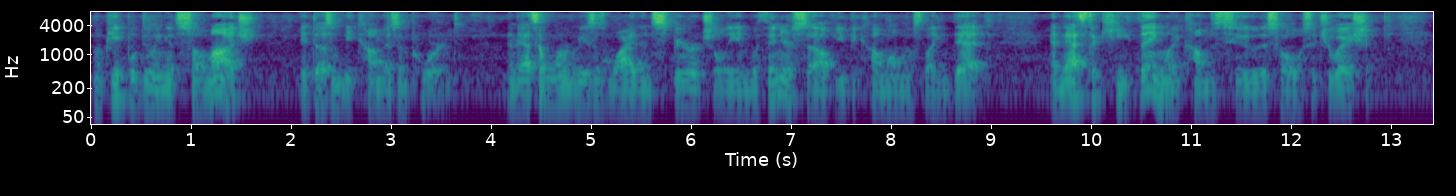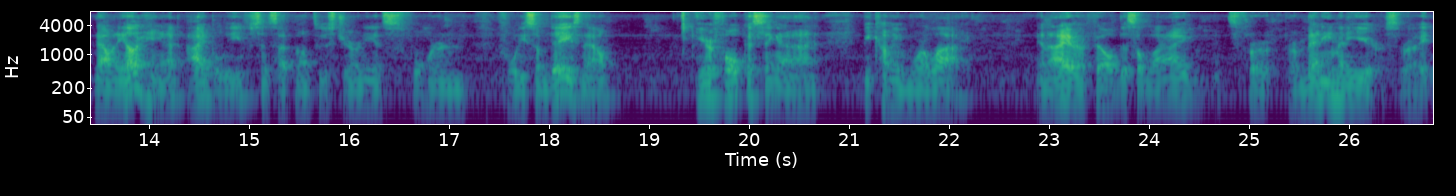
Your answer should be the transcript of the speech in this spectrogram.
When people doing it so much, it doesn't become as important. And that's one of the reasons why then spiritually and within yourself you become almost like dead. And that's the key thing when it comes to this whole situation. Now, on the other hand, I believe, since I've gone through this journey, it's 440 some days now, you're focusing on becoming more alive. And I haven't felt this alive for, for many, many years, right?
